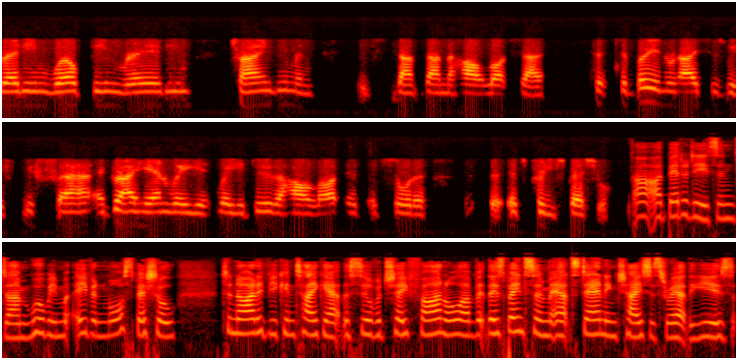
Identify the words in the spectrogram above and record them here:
bred him, whelped him, reared him, trained him, and he's done done the whole lot. So to, to be in races with with uh, a greyhound where you where you do the whole lot, it, it's sort of it's pretty special. Oh, I bet it is, and um, will be even more special tonight if you can take out the Silver Chief final. Uh, but there's been some outstanding chases throughout the years.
